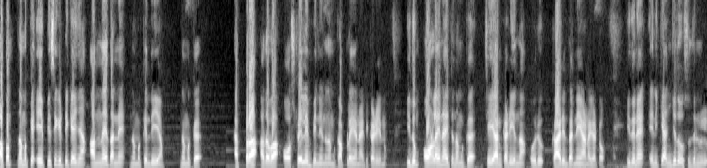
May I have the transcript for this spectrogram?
അപ്പം നമുക്ക് എ പി സി കിട്ടിക്കഴിഞ്ഞാൽ അന്നേ തന്നെ നമുക്ക് എന്ത് ചെയ്യാം? നമുക്ക് അപ്ര അഥവാ ഓസ്ട്രേലിയൻ പിന്നിന് നമുക്ക് അപ്ലൈ ചെയ്യാനായിട്ട് കഴിയുന്നു. ഇതും ഓൺലൈനായിട്ട് നമുക്ക് ചെയ്യാൻ കഴിയുന്ന ഒരു കാര്യം തന്നെയാണ് കേട്ടോ. ഇതിന് എനിക്ക് അഞ്ച് ദിവസത്തിനുള്ളിൽ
